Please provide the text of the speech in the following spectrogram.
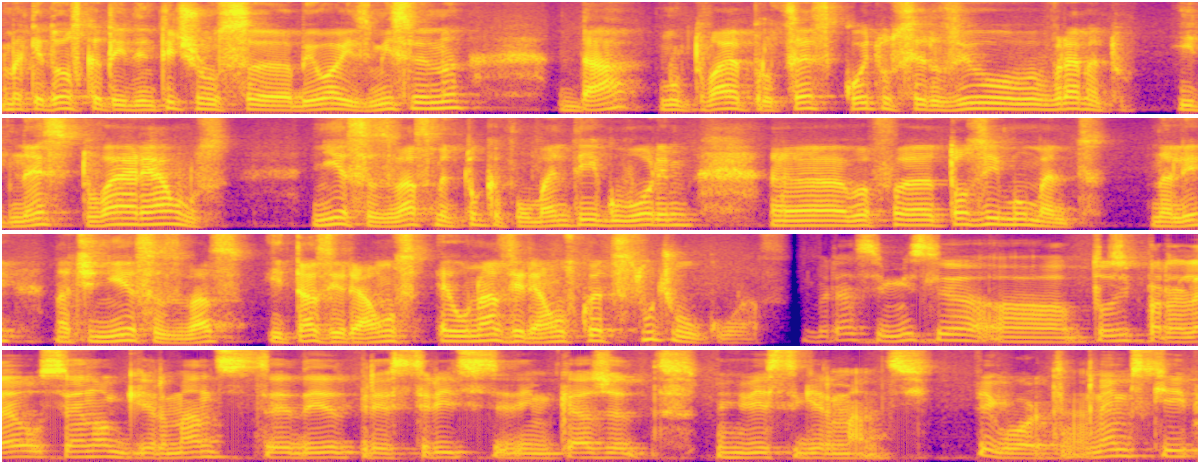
македонската идентичност била измислена. Да, но това е процес, който се развива във времето. И днес това е реалност. Ние с вас сме тук в момента и говорим а, в а, този момент. Нали? Значи ние с вас и тази реалност е онази реалност, която се случва около нас. Добре, аз си мисля а, този паралел, все едно германците да идат при австрийците да им кажат, вие сте германци. Вие говорите на немски,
